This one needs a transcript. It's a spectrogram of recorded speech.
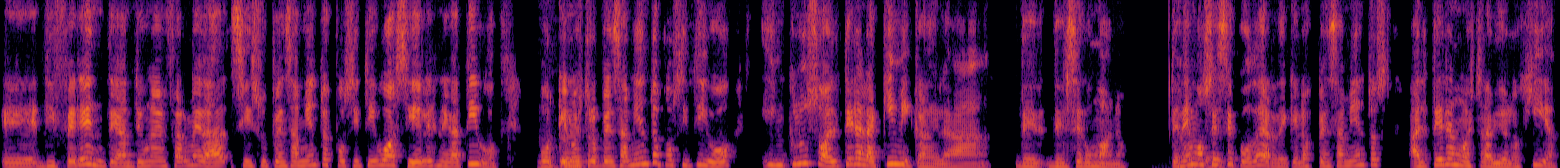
eh, diferente ante una enfermedad si su pensamiento es positivo así él es negativo, porque nuestro pensamiento positivo incluso altera la química de la, del ser humano. Tenemos ese poder de que los pensamientos alteren nuestra biología.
